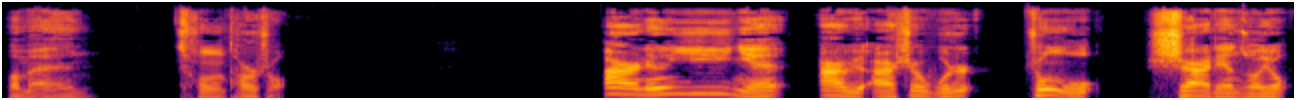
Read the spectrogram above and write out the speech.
我们从头说。二零一一年二月二十五日中午十二点左右，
